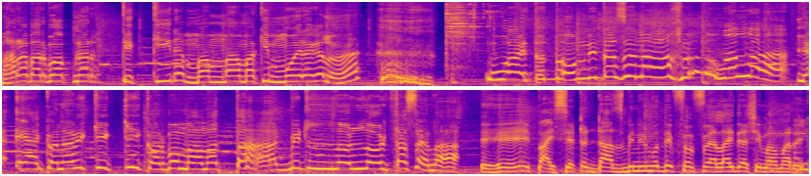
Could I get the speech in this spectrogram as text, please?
ভাড়া বাড়বো আপনার। কি কি রে মামা কি মরে গেল হ্যাঁ? ওয়াই তো দম নিতেছে না। এখন আমি কি কি করব? মামার তো হার্টবিট লড়তেছে না। হে পাইছি একটা ডাস্টবিনের মধ্যে ফেলাই দেছি মামারে।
